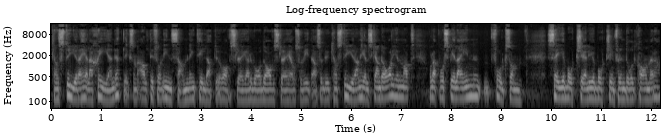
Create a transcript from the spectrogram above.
kan styra hela skeendet liksom. Allt ifrån insamling till att du avslöjar vad du avslöjar och så vidare. Alltså du kan styra en hel skandal genom att hålla på och spela in folk som säger bort sig eller gör bort sig inför en dold kamera.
